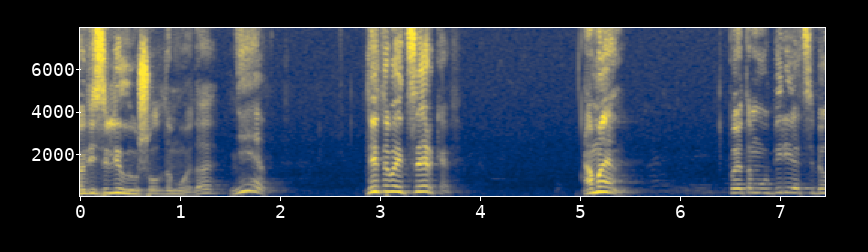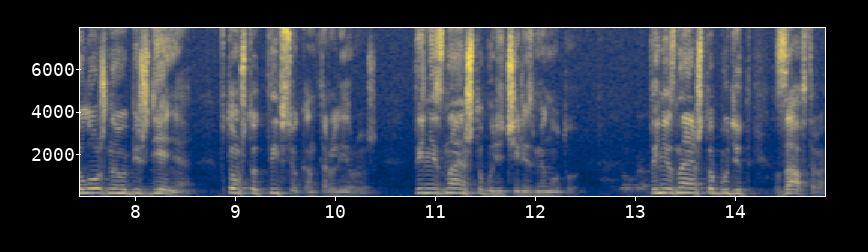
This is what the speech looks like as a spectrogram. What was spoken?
повеселил и ушел домой, да? Нет. Для этого и церковь. Амен. Поэтому убери от себя ложное убеждение в том, что ты все контролируешь. Ты не знаешь, что будет через минуту. Ты не знаешь, что будет завтра.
